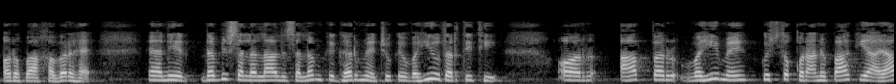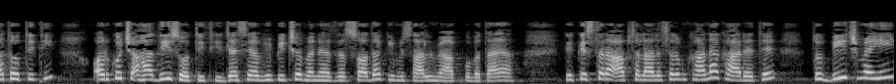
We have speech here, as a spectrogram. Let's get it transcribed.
اور باخبر ہے۔ یعنی نبی صلی اللہ علیہ وسلم کے گھر میں چونکہ وہی اترتی تھی اور آپ پر وہی میں کچھ تو قرآن پاک کی آیات ہوتی تھی اور کچھ احادیث ہوتی تھی۔ جیسے ابھی پیچھے میں نے حضرت سودا کی مثال میں آپ کو بتایا کہ کس طرح آپ صلی اللہ علیہ وسلم کھانا کھا رہے تھے تو بیچ میں ہی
